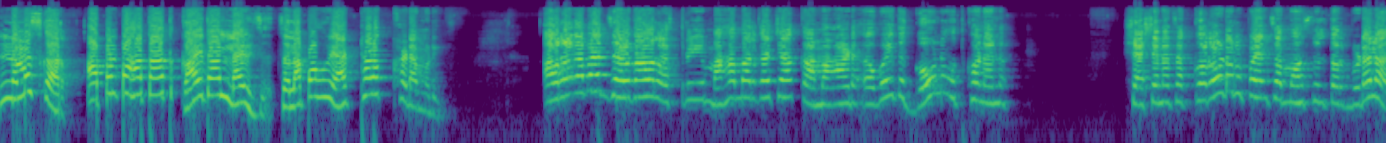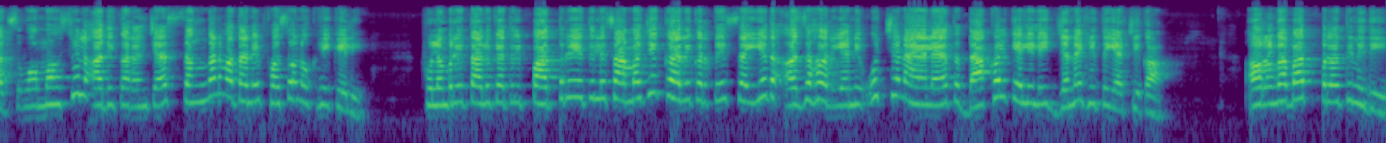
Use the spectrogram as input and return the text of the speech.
नमस्कार आपण पाहतात कायदा लाईव्ह चला पाहूया ठळक घडामोडी. औरंगाबाद जळगाव राष्ट्रीय महामार्गाच्या कामाआड अवैध गौण उत्खनन. शासनाचा करोड रुपयांचा महसूल तर बुडालाच व महसूल अधिकाऱ्यांच्या संगणमताने फसवणूक ही केली. फुलंब्री तालुक्यातील पात्रे येथील सामाजिक कार्यकर्ते सय्यद अजहर यांनी उच्च न्यायालयात दाखल केलेली जनहित याचिका. औरंगाबाद प्रतिनिधी.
